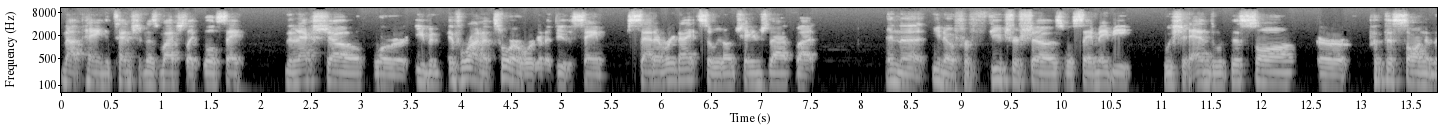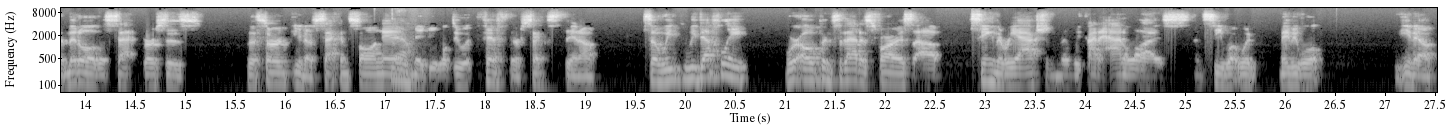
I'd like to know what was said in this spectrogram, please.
not paying attention as much. Like we'll say the next show, or even if we're on a tour, we're going to do the same set every night, so we don't change that. But in the you know for future shows, we'll say maybe we should end with this song or put this song in the middle of the set versus the third, you know, second song in. Yeah. Maybe we'll do it fifth or sixth, you know. So we we definitely we're open to that as far as uh, seeing the reaction. Then we kind of analyze and see what would maybe we'll you know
